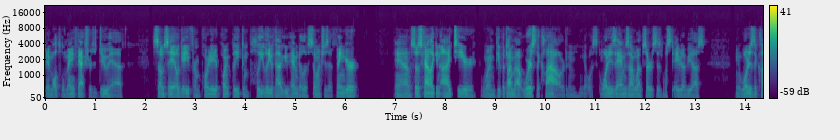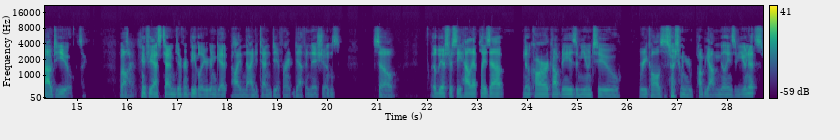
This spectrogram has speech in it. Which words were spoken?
and multiple manufacturers do have. Some say it'll get you from point A to point B completely without you having to lift so much as a finger. And so it's kind of like an IT or when people are talking about where's the cloud and you know what is Amazon Web Services, what's the AWS, you know, what is the cloud to you? It's like, well, if you ask ten different people, you're going to get probably nine to ten different definitions. So it'll be interesting to see how that plays out no car company is immune to recalls, especially when you're pumping out millions of units.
